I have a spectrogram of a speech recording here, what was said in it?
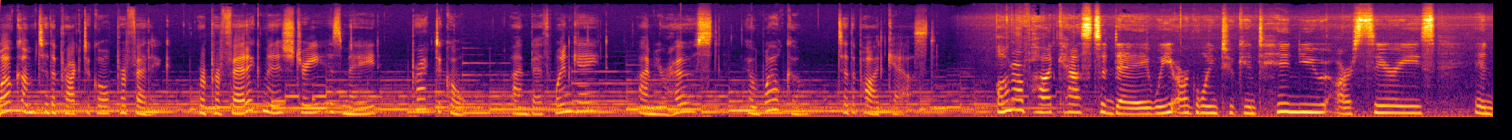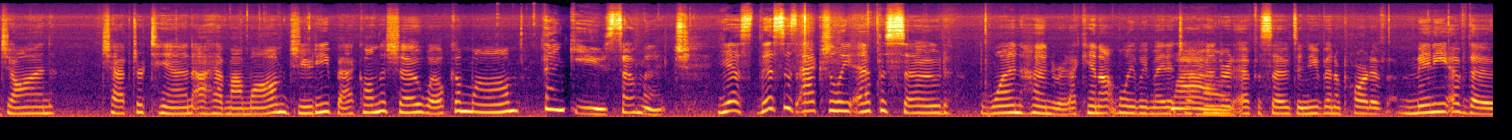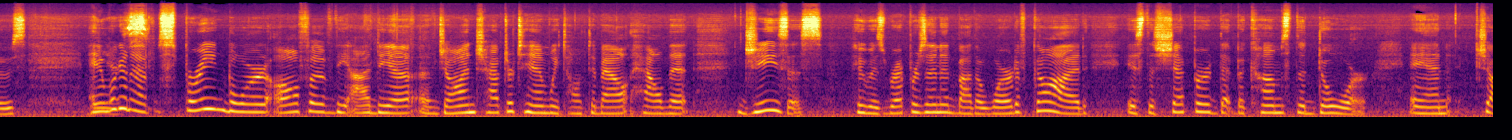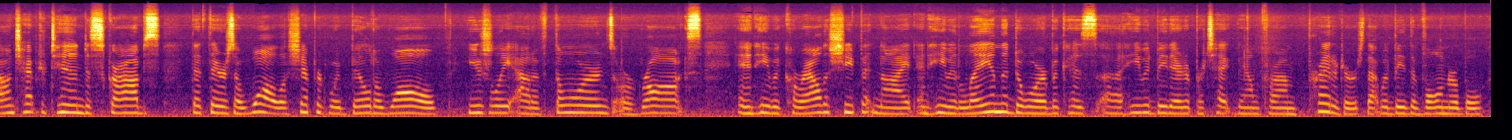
welcome to the Practical Prophetic, where prophetic ministry is made practical. I'm Beth Wingate, I'm your host, and welcome to the podcast. On our podcast today, we are going to continue our series in John chapter 10. I have my mom, Judy, back on the show. Welcome, Mom. Thank you so much. Yes, this is actually episode 100. I cannot believe we made it to Wow. 100 episodes, and you've been a part of many of those. And we're going to springboard off of the idea of John chapter 10. We talked about how that Jesus, who is represented by the Word of God, is the shepherd that becomes the door. And John chapter 10 describes that there's a wall. A shepherd would build a wall, usually out of thorns or rocks, and he would corral the sheep at night and he would lay in the door because uh, he would be there to protect them from predators. That would be the vulnerable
